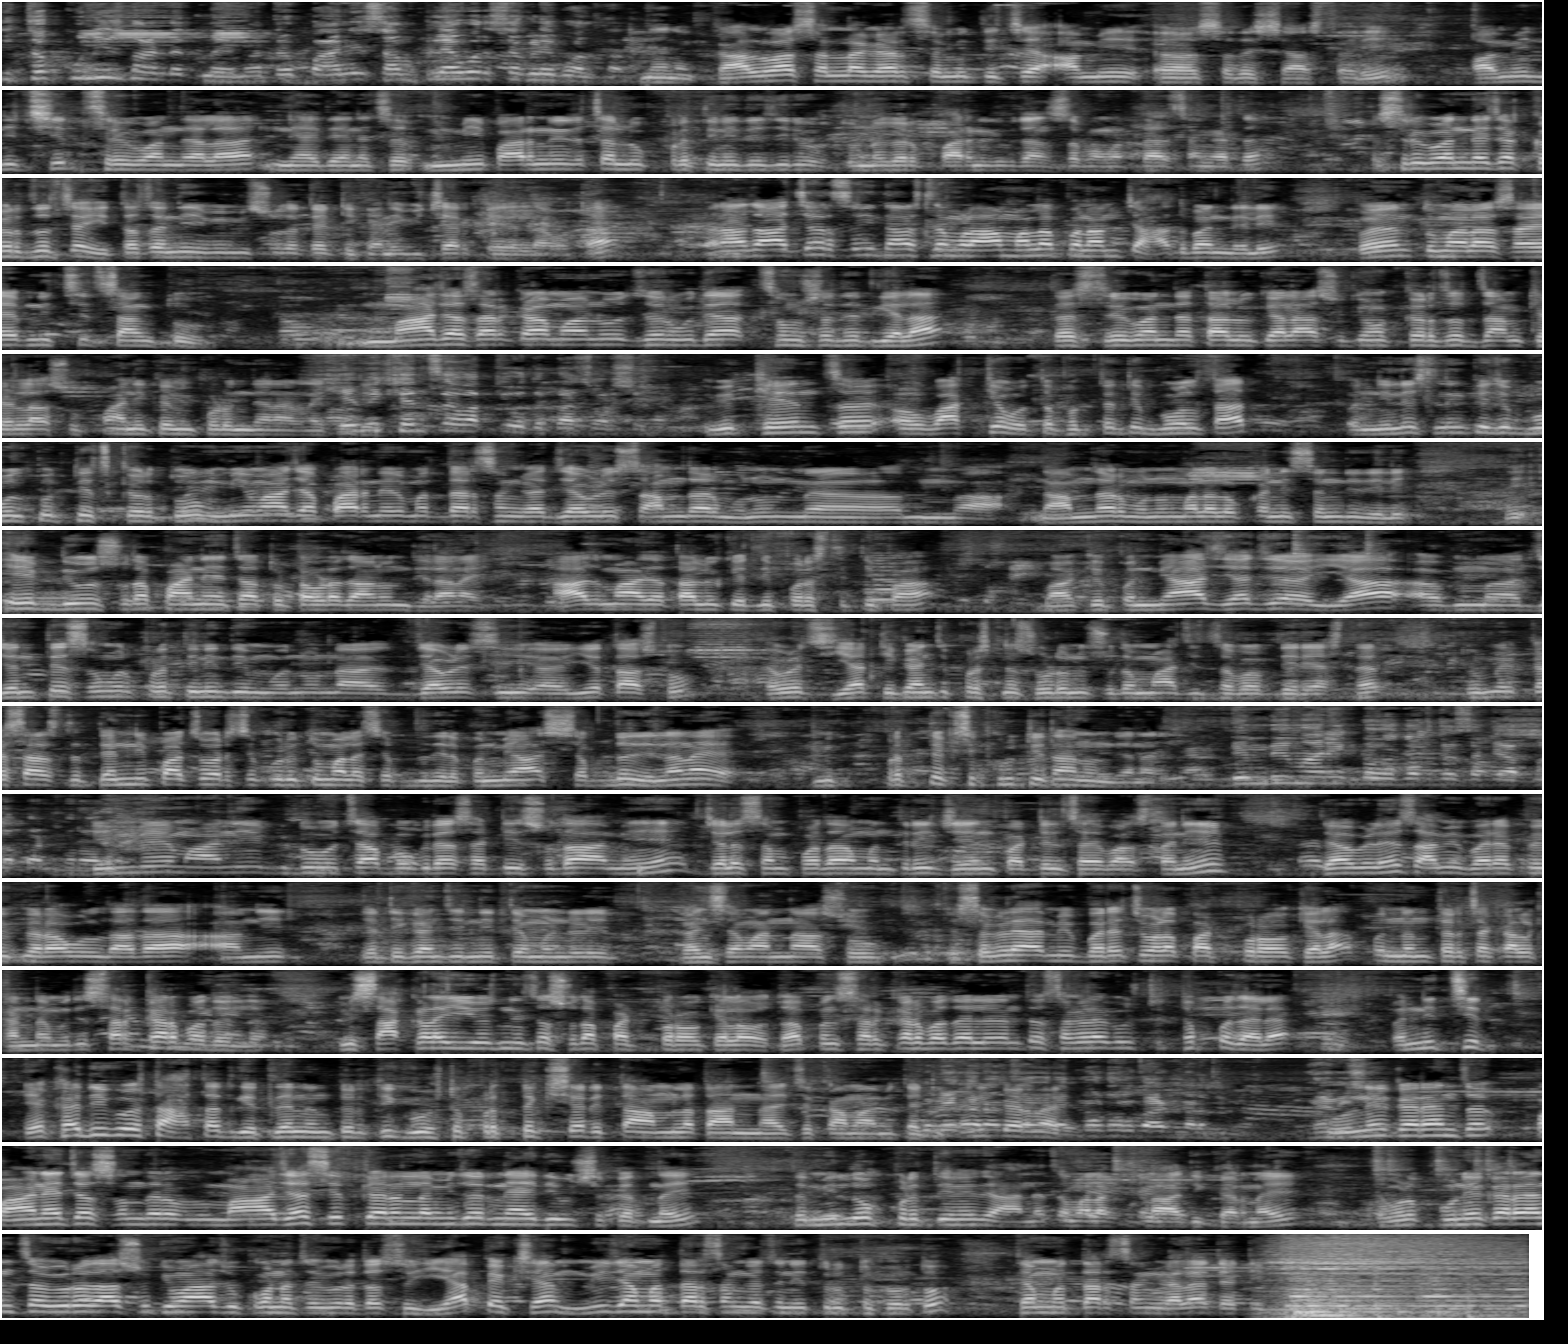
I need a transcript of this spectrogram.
तिथं कुणीच भांडत नाही मात्र पाणी संपल्यावर सगळे बोलतात. नाही नाही. कालवा सल्लागार समितीचे आम्ही अ, सदस्य असताना आम्ही निश्चित श्रीगोंद्याला न्याय देण्याचं मी पारनेरचा लोकप्रतिनिधी जरी होतो नगर पारनेर विधानसभा मतदारसंघाचा. श्रीगोंद्याच्या कर्जच्या हिताचा नेहमी मी सुद्धा त्या ठिकाणी विचार केलेला होता. पण आज आचारसंहिता असल्यामुळं आम्हाला पण आमचे हात बांधलेले. पण तुम्हाला साहेब निश्चित सांगतो माझ्यासारखा माणूस जर उद्या संसदेत गेला तर श्रीगोंदा तालुक्याला असो किंवा कर्जत जामखेडला असो पाणी कमी पडून देणार नाही. हे विखेंचं वाक्य होतं पाच वर्ष विखेंचं वाक्य होतं फक्त ते बोलतात. पण निलेश लिंके जे बोलतो तेच करतो. मी माझ्या पारनेर मतदारसंघात ज्यावेळेस आमदार म्हणून आमदार म्हणून मला लोकांनी संधी दिली एक दिवस सुद्धा पाण्याचा तुटवडा जाणून दिला नाही. आज माझ्या तालुक्यातली परिस्थिती पहा. बाकी पण मी आज या ज या जनतेसमोर प्रतिनिधी म्हणून अ, ज्यावेळेस ही, अ, येत असतो त्यावेळेस या ठिकाणचे प्रश्न सोडवणे सुद्धा माझी जबाबदारी असतात तुम्ही कसं असतं त्यांनी पाच वर्षापूर्वी तुम्हाला शब्द दिला पण मी आज शब्द दिला नाही. मी प्रत्यक्ष कृतीत आणून देणार आहे. डिंबे माणिक बोगद्यासाठी आपला पाठपुरावा डिंबे माणिक डोच्या बोगद्यासाठी सुद्धा आम्ही जलसंपदा मंत्री जयंत पाटील साहेब असताना त्यावेळेस आम्ही बऱ्यापैकी राहुल दादा आणि या ठिकाणची नेते मंडळी घनश्यामांना असो हे सगळे आम्ही बऱ्याच वेळा पाठपुरावा केला पण नंतरच्या कालखंडामध्ये सरकार बदललं मी साकळा योजनेचा सुद्धा पाठपुरावा केला होता पण सरकार बदलल्यानंतर सगळ्या गोष्टी ठप्प झाल्या पण निश्चित एखादी गोष्ट हातात घेतल्यानंतर ती गोष्ट प्रत्यक्षरित्या अंमलात आणण्याचं काम आम्ही त्या ठिकाणी पुणेकरांचा करणार आहे. काढणार तुम्ही. पुणेकरांचं पाण्याच्या संदर्भ माझ्या शेतकऱ्यांना मी जर न्याय देऊ शकत नाही तर मी लोकप्रतिनिधी आणण्याचा मला कुठला अधिकार नाही. त्यामुळे पुणेकरांचा विरोध असो किंवा अजून कोणाचा विरोध असो यापेक्षा मी ज्या मतदारसंघाचं नेतृत्व करतो त्या मतदारसंघाला त्या ठिकाणी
